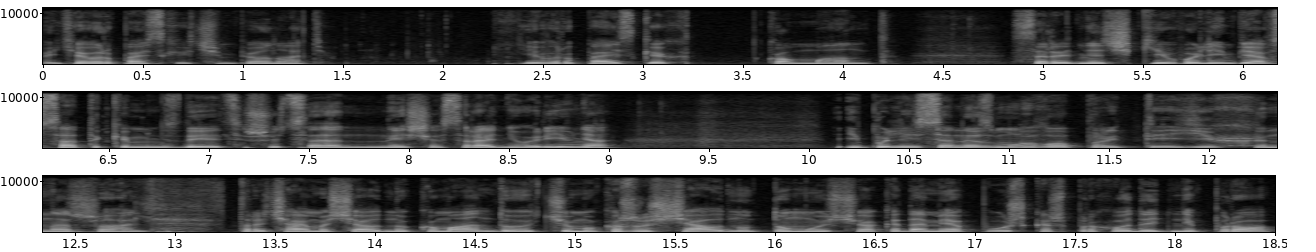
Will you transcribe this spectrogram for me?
європейських чемпіонатів, європейських команд, середнячків. Олімпія все-таки, мені здається, що це нижче середнього рівня. І Полісся не змогло пройти їх, на жаль. Втрачаємо ще одну команду. Чому кажу ще одну? Тому що Академія Пушкаш проходить Дніпро.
